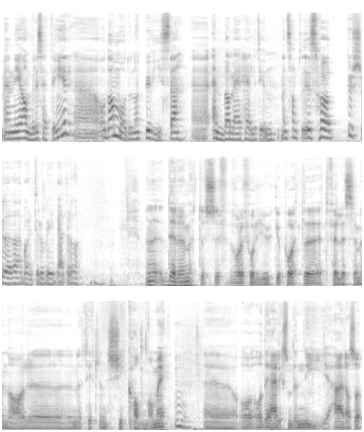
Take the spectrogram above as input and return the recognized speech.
men i andre settinger. Eh, og da må du nok bevise eh, enda mer hele tiden. Men samtidig så pusher det deg bare til å bli bedre, da. Men dere møttes var det forrige uke på et, et felles seminar under tittelen 'Shikonomy'. Mm. Eh, og, og, det er liksom det nye her. altså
